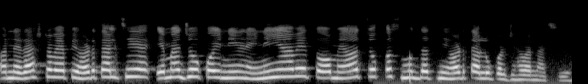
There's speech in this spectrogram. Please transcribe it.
અને રાષ્ટ્રવ્યાપી હડતાલ છે. એમાં જો કોઈ નિર્ણય નહીં આવે તો અમે અચોક્કસ મુદતની હડતાલ ઉપર જવાના છીએ.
